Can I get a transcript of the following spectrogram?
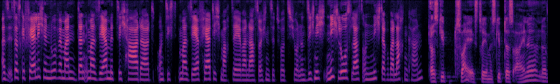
Also ist das Gefährliche nur, wenn man dann immer sehr mit sich hadert und sich immer sehr fertig macht selber nach solchen Situationen und sich nicht, nicht loslässt und nicht darüber lachen kann? Es gibt zwei Extreme. Es gibt das eine, ne,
